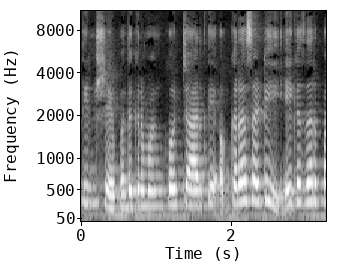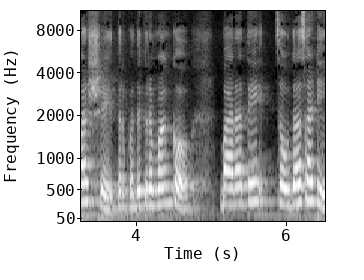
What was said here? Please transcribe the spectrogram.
तीनशे पदक्रमांक चार ते अकरासाठी एक हजार पाचशे तर पदक्रमांक बारा ते चौदासाठी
